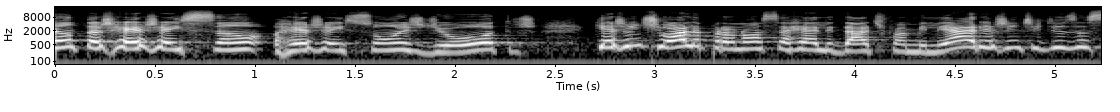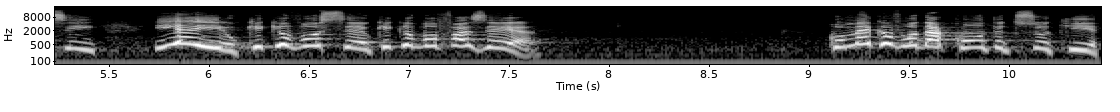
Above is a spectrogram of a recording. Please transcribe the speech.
tantas rejeição, rejeições de outros, que a gente olha para a nossa realidade familiar e a gente diz assim: e aí, o que, que eu vou ser? O que, que eu vou fazer? Como é que eu vou dar conta disso aqui?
